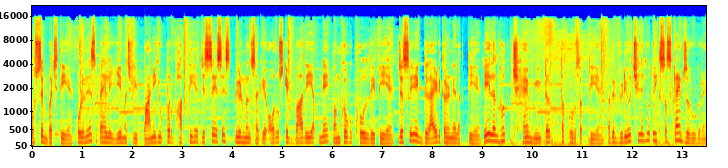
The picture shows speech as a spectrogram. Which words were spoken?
उससे बचती है। उड़ने से पहले ये मछली पानी के ऊपर भागती है, जिससे इसे स्पीड मिल सके और उसके बाद ये अपने पंखों को खोल देती है, जिससे ये ग्लाइड करने लगती है। ये लगभग छह मीटर तक उड़ सकती है। अगर वीडियो अच्छी लगी हो तो एक सब्सक्राइब ज़रूर करें।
